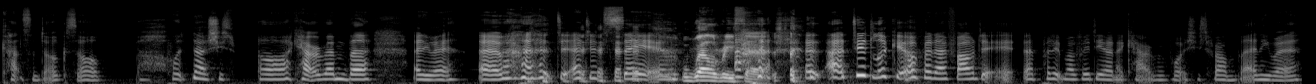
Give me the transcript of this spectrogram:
Cats and Dogs or oh, what no, she's oh I can't remember. Anyway, um I did, I did say it. Well researched. I, I did look it up and I found it. I put it in my video and I can't remember what she's from. But anyway,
